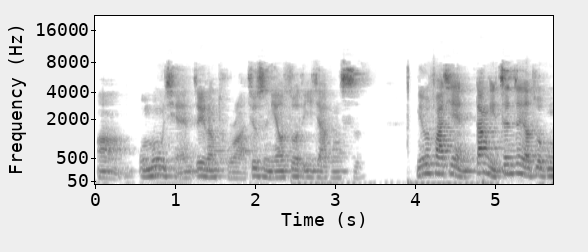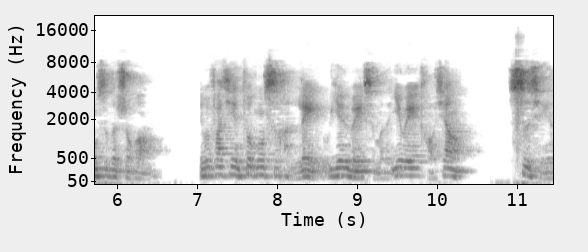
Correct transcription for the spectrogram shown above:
啊，我们目前这张图啊，就是你要做的一家公司，你会发现，当你真正要做公司的时候啊，你会发现做公司很累，因为什么呢？因为好像事情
